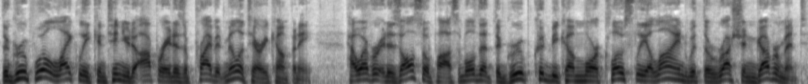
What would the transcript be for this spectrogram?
the group will likely continue to operate as a private military company. However, it is also possible that the group could become more closely aligned with the Russian government.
